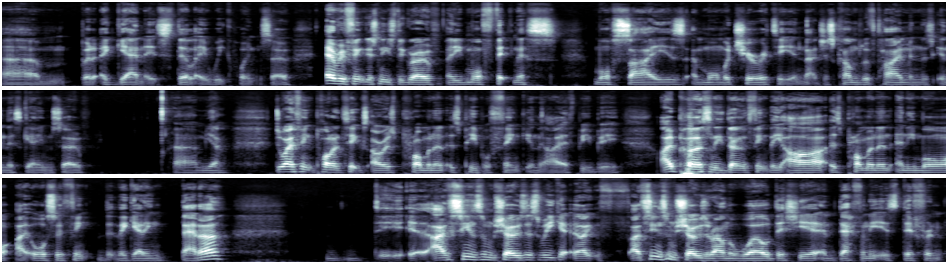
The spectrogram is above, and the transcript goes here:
Um, but again, it's still a weak point. So everything just needs to grow. I need more thickness, more size, and more maturity, and that just comes with time in this in this game. So. Um, yeah. Do I think politics are as prominent as people think in the IFBB? I personally don't think they are as prominent anymore. I also think that they're getting better. I've seen some shows this week. Like I've seen some shows around the world this year, and definitely it's different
